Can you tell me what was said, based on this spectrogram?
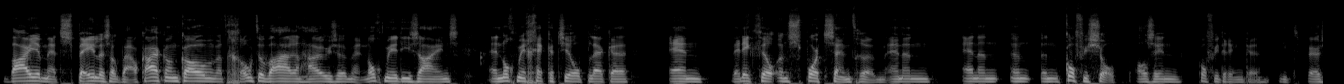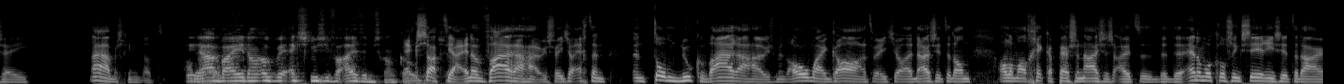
waar je met spelers ook bij elkaar kan komen... met grote warenhuizen, met nog meer designs... en nog meer gekke chillplekken... en, weet ik veel, een sportcentrum... en een en een, een, een coffeeshop, als in koffie drinken. Niet per se. Nou ja, misschien dat. andere Ja, waar je dan ook weer exclusieve items kan kopen. Exact, ja. En een warenhuis, weet je wel. Echt een, een Tom Nook warenhuis met oh my god, weet je wel. En daar zitten dan allemaal gekke personages uit de, de, Animal Crossing serie zitten daar.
